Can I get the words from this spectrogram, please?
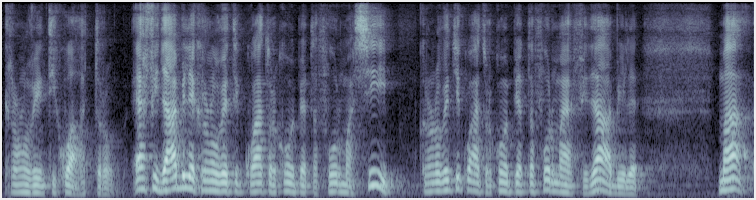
Chrono 24. È affidabile Chrono 24 come piattaforma? Sì, Chrono 24 come piattaforma è affidabile, ma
